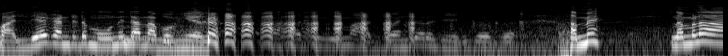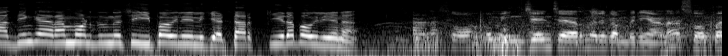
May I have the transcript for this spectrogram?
പല്ലിയെ കണ്ടിട്ട് മൂന്നിന്റെ അന്നാ പൊങ്ങിയത്. അഡ്വഞ്ചർ അമ്മേ നമ്മൾ ആദ്യം കയറാൻ പോണതെന്ന് വെച്ചാൽ ഈ പവലിയനിലേക്ക്. ടർക്കിയുടെ പവലിയനാണ് സോപ്പും ഇഞ്ചയും ചേർന്ന ഒരു കമ്പനിയാണ്. സോപ്പ്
